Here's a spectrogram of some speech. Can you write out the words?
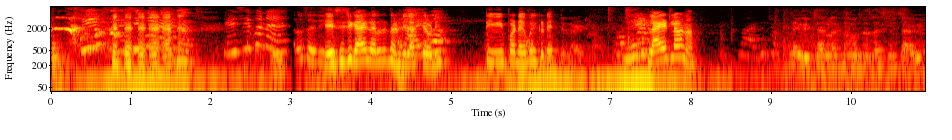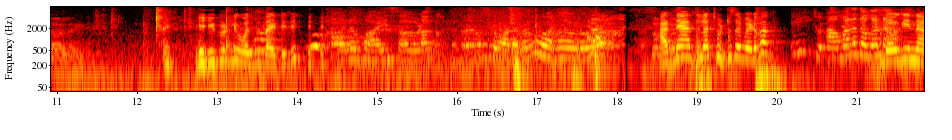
आहे. आहे. एसीची काय आहे? थंडी लागते एवढी. टीव्ही पण आहे बघ इकडे. लाइट लाव ना. नाही विचारलं तर बोलतो तशी चावी लावा लाइट ही कुठली पद्धत लाईटीची अरे भाई सा एवढा खतरनाक मस्त मला ना मला एवढं. आज्ञा तुला छोटूसा बेड बघ. आम्हाला दोघांना. दोघींना.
